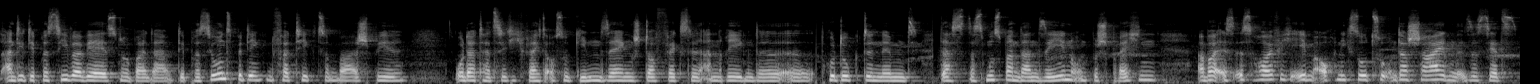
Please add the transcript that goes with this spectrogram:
Antidepressiva wäre jetzt nur bei der depressionsbedingten Fatigue zum Beispiel oder tatsächlich vielleicht auch so Ginseng, stoffwechselanregende äh, Produkte nimmt. Das, das muss man dann sehen und besprechen. Aber es ist häufig eben auch nicht so zu unterscheiden. Ist es jetzt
